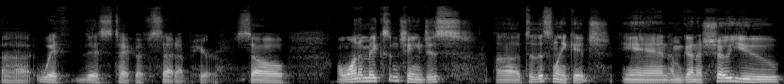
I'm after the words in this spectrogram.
uh, with this type of setup here. So I want to make some changes uh, to this linkage and I'm going to show you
